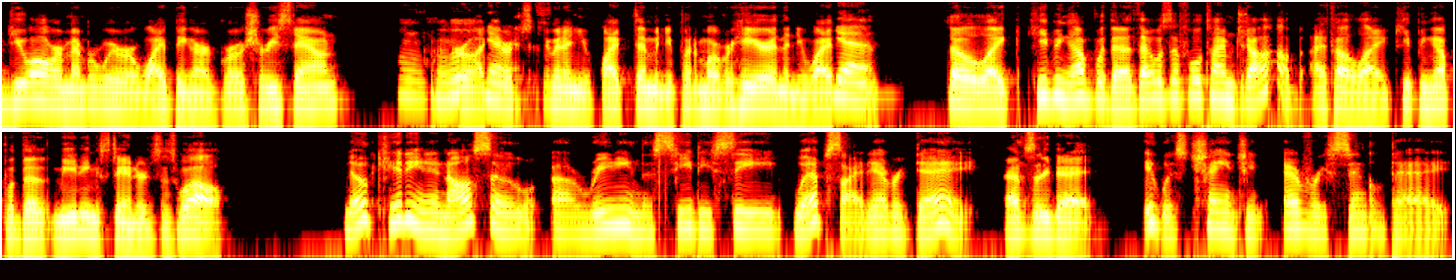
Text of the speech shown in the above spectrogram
do you all remember we were wiping our groceries down? Mhm. Or like, Yeah. you in and you wipe them and you put them over here and then you wipe Yeah. them. So, like, keeping up with those, that was a full time job, I felt like, keeping up with the meeting standards as well. No kidding. And also uh, reading the CDC website every day. Every day. It was changing every single day.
